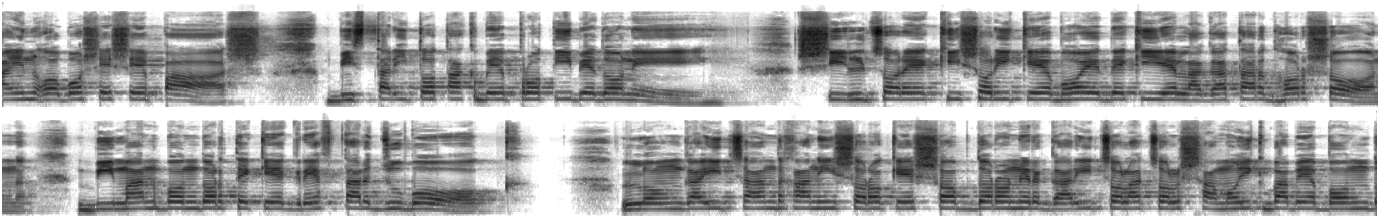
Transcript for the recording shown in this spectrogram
আইন অবশেষে পাশ। বিস্তারিত থাকবে প্রতিবেদনে। শিলচরে কিশোরীকে ভয় দেখিয়ে লাগাতার ধর্ষণ। বিমানবন্দর থেকে গ্রেফতার যুবক। লঙ্গাই চাঁদখানি সড়কে সব ধরনের গাড়ি চলাচল সাময়িকভাবে বন্ধ।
